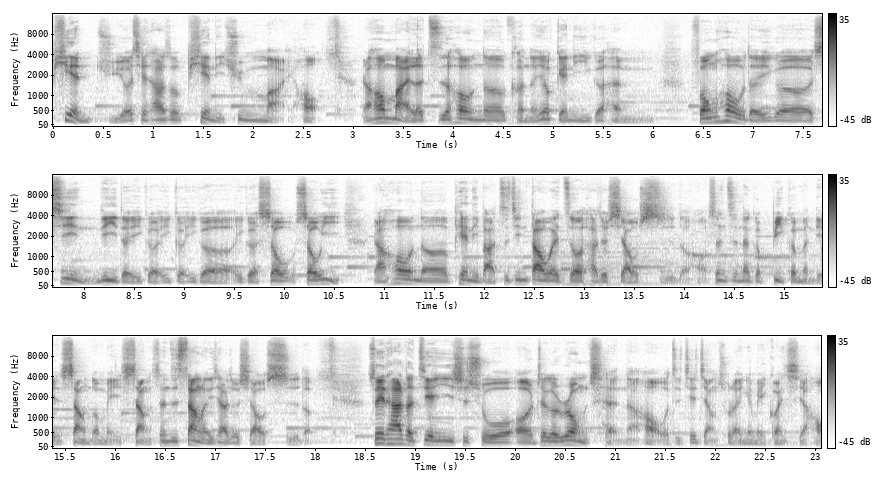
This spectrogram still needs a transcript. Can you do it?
骗局，而且他说骗你去买哈，然后买了之后呢，可能又给你一个很丰厚的一个吸引力的一个一个一个一个收收益，然后呢，骗你把资金到位之后，它就消失了哈，甚至那个币根本连上都没上，甚至上了一下就消失了。所以他的建议是说，哦，这个 Ron 陈呢，哈，我直接讲出来应该没关系啊，哈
